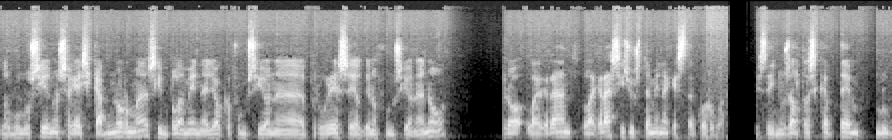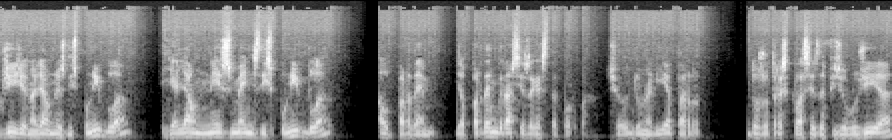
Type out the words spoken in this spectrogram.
L'evolució no segueix cap norma, simplement allò que funciona progressa i el que no funciona no, però la, gran, la gràcia és justament aquesta corba. És a dir, nosaltres captem l'oxigen allà on és disponible i allà on és menys disponible el perdem. I el perdem gràcies a aquesta corba. Això donaria per dos o tres classes de fisiologia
